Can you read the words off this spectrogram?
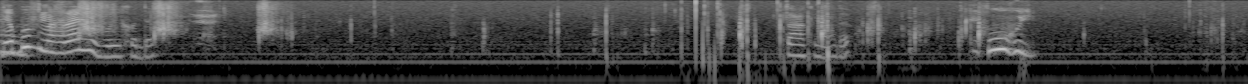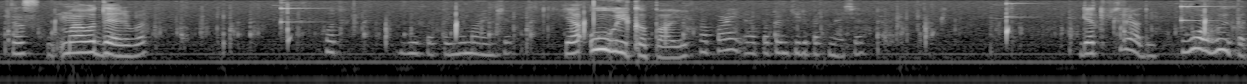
Я був на грані виходу. Так надо. Уголь. Та с- мало дерева. Вот, выход, поднимаемся. Я уголь копаю. Хапай, а потом телепортнайся. Я тут рядом. Во, выход.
